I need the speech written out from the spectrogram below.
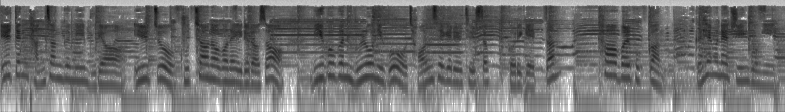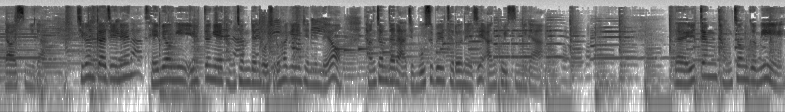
1등 당첨금이 무려 1조 9천억 원에 이르러서 미국은 물론이고 전 세계를 들썩거리게 했던 파워볼 복권 그 행운의 주인공이 나왔습니다. 지금까지는 3명이 1등에 당첨된 것으로 확인이 됐는데요. 당첨자는 아직 모습을 드러내지 않고 있습니다. 네, 1등 당첨금이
